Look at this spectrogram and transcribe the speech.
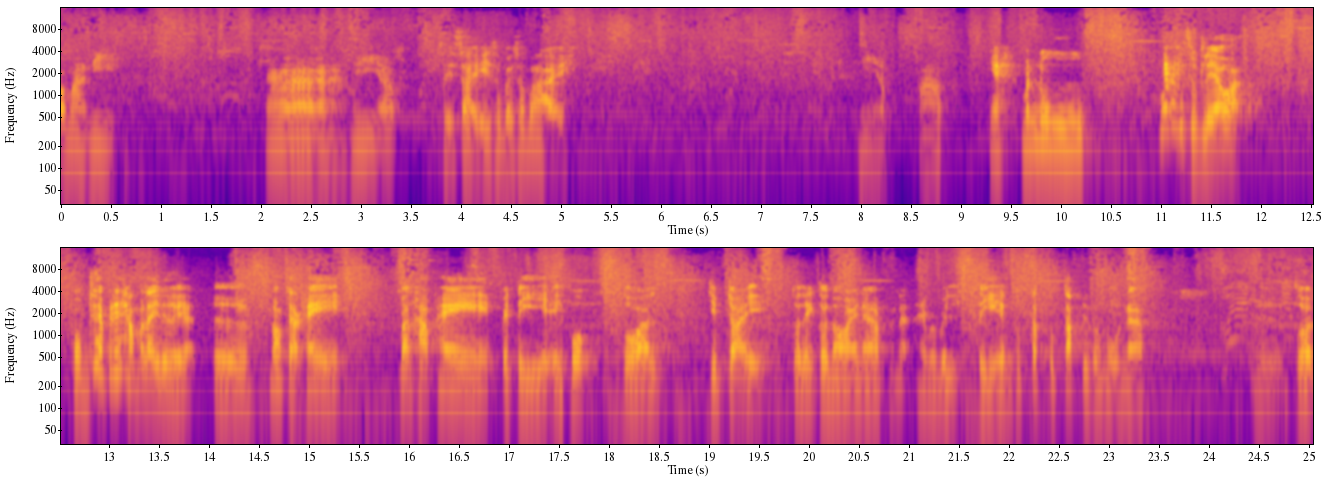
ประมาณนี้ อ่า นี่ครับ ใสๆสบายๆนี่ครับปั๊บไงมันดูง่ายสุดแล้วอะ ผมแทบไม่ได้ทำอะไรเลยอะ เออ นอกจากให้บังคับให้ไปตีไอ้พวกตัวจิบจ้อยตัวเล็กตัวน้อยนะครับนั่นน่ะให้มันไปตีนตุ๊บตับตุ๊บตับอยู่ตรงนู้นนะครับ เออ ส่วน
